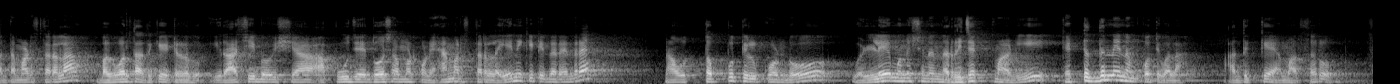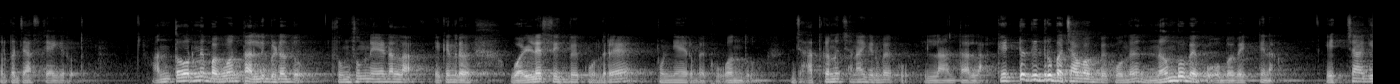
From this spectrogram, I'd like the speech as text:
ಅಂತ ಮಾಡಿಸ್ತಾರಲ್ಲ? ಭಗವಂತ ಅದಕ್ಕೆ ಇಟ್ಟಿರೋದು. ಈ ರಾಶಿ ಭವಿಷ್ಯ, ಆ ಪೂಜೆ, ದೋಷ ಮಾಡ್ಕೊಂಡು ಹ್ಯಾಮರ್ಸ್ತಾರಲ್ಲ ಏನಕ್ಕೆ ಇಟ್ಟಿದ್ದಾರೆ ಅಂದರೆ ನಾವು ತಪ್ಪು ತಿಳ್ಕೊಂಡು ಒಳ್ಳೆಯ ಮನುಷ್ಯನನ್ನು ರಿಜೆಕ್ಟ್ ಮಾಡಿ ಕೆಟ್ಟದ್ದನ್ನೇ ನಂಬ್ಕೋತೀವಲ್ಲ, ಅದಕ್ಕೆ ಅಮಾರ್ಸರು ಸ್ವಲ್ಪ ಜಾಸ್ತಿ ಆಗಿರೋದು. ಅಂಥವ್ರನ್ನೇ ಭಗವಂತ ಅಲ್ಲಿ ಬಿಡೋದು. ಸುಮ್ಮ ಸುಮ್ಮನೆ ಹೇಳಲ್ಲ. ಏಕೆಂದರೆ ಒಳ್ಳೆ ಸಿಗಬೇಕು ಅಂದರೆ ಪುಣ್ಯ ಇರಬೇಕು, ಒಂದು. ಜಾತಕನೂ ಚೆನ್ನಾಗಿರಬೇಕು, ಇಲ್ಲ ಅಂತ ಅಲ್ಲ. ಕೆಟ್ಟದಿದ್ದರೂ ಬಚಾವಾಗಬೇಕು ಅಂದರೆ ನಂಬಬೇಕು ಒಬ್ಬ ವ್ಯಕ್ತಿನ. ಹೆಚ್ಚಾಗಿ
